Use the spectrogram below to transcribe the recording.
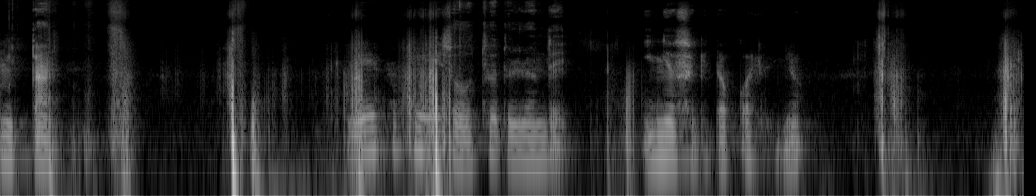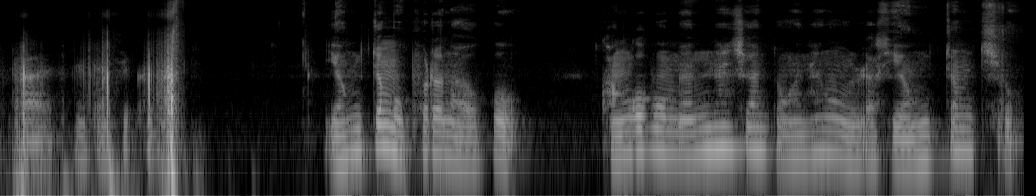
일단 AFK에서 오토 돌렸는데 이 녀석이 떴거든요. 아 일단 시크릿 0.5% 나오고 광고 보면 1시간 동안 행운 올라서 0.75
